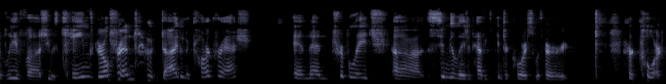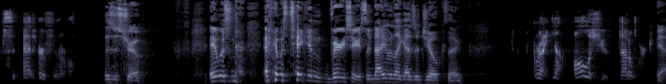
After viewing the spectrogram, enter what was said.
I believe uh, she was Kane's girlfriend who died in a car crash, and then Triple H uh, simulated having intercourse with her her corpse at her funeral. This is true. It was it was taken very seriously, not even like as a joke thing. Right? No, all a shoot, That'll work. Yeah.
